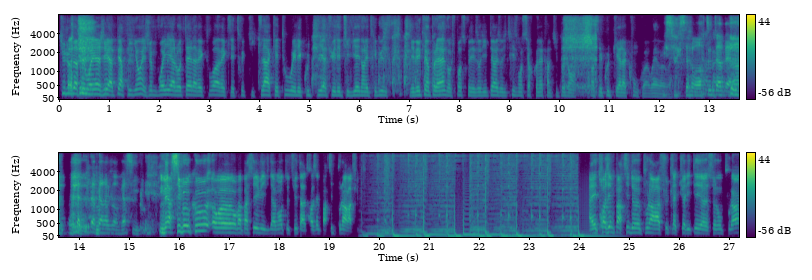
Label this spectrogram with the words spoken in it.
Tu nous as fait voyager à Perpignan et je me voyais à l'hôtel avec toi, avec les trucs qui claquent et tout, et les coups de pied à tuer les petites vieilles dans les tribunes. J'ai vécu un peu la même, donc je pense que les auditeurs et les auditrices vont se reconnaître un petit peu dans, ces coups de pied à la con. Quoi. Ouais, ouais, Exactement, tout à fait. Hein. Tu as tout à fait raison, merci. Merci beaucoup. On, va passer évidemment tout de suite à la troisième partie de Poulain Rafut. Allez, troisième partie de Poulain Rafut, l'actualité euh, selon Poulain.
